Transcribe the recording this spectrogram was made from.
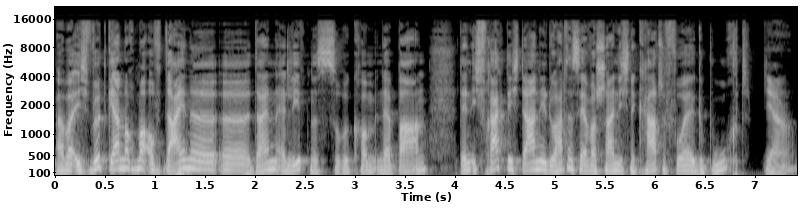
Aber ich würde gern noch mal auf deine äh, dein Erlebnis zurückkommen in der Bahn, denn ich frag dich, Daniel, du hattest ja wahrscheinlich eine Karte vorher gebucht. Ja.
